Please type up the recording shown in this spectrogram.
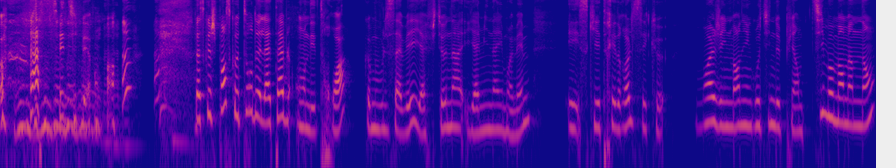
c'est différent. Parce que je pense qu'autour de la table, on est trois. Comme vous le savez, il y a Fiona, Yamina et moi-même. Et ce qui est très drôle, c'est que moi, j'ai une morning routine depuis un petit moment maintenant.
